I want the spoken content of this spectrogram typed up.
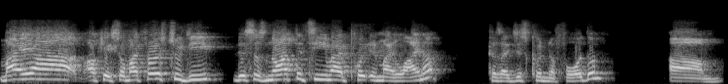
My uh okay, so my first two deep. This is not the team I put in my lineup because I just couldn't afford them. Um,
